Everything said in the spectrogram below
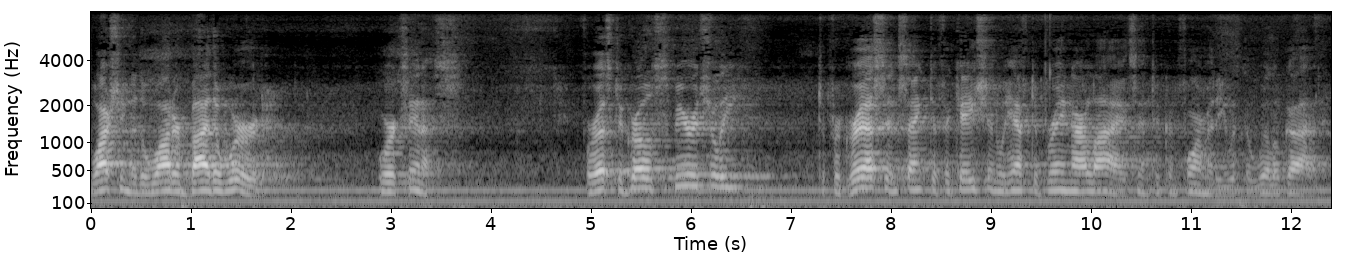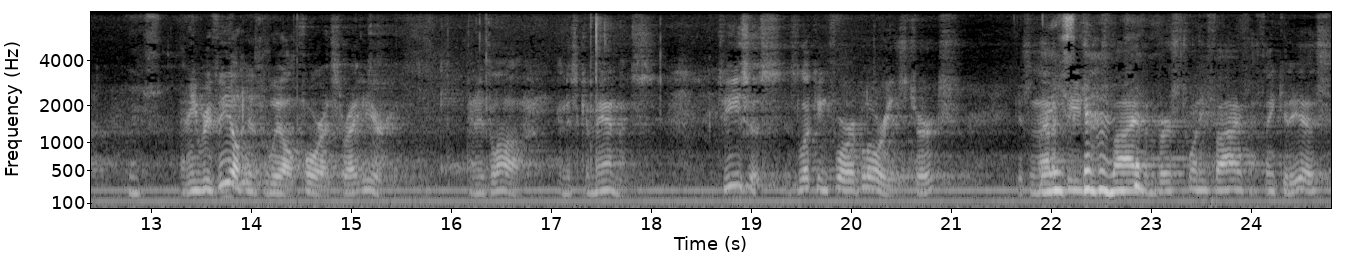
washing of the water by the word works in us. For us to grow spiritually, to progress in sanctification, we have to bring our lives into conformity with the will of God. Yes. And he revealed his will for us right here in his law and his commandments. Jesus is looking for a glorious church. Isn't that Praise Ephesians God. 5 and verse 25? I think it is.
